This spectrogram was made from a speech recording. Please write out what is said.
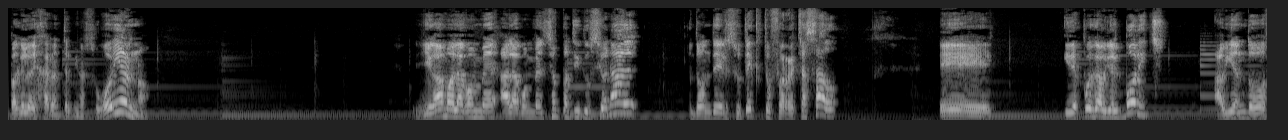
para que lo dejaran terminar su gobierno. Llegamos a la, a la convención constitucional, donde su texto fue rechazado. Eh, y después Gabriel Boric, habiendo,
